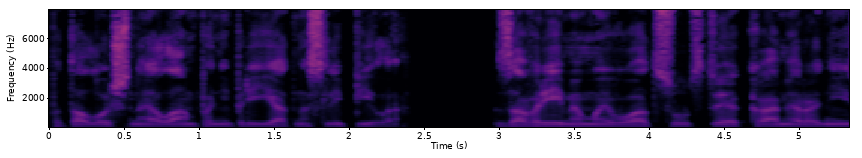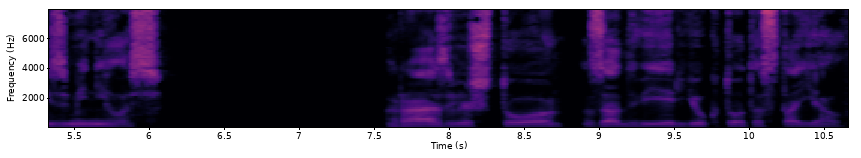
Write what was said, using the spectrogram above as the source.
Потолочная лампа неприятно слепила. За время моего отсутствия камера не изменилась. Разве что за дверью кто-то стоял.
